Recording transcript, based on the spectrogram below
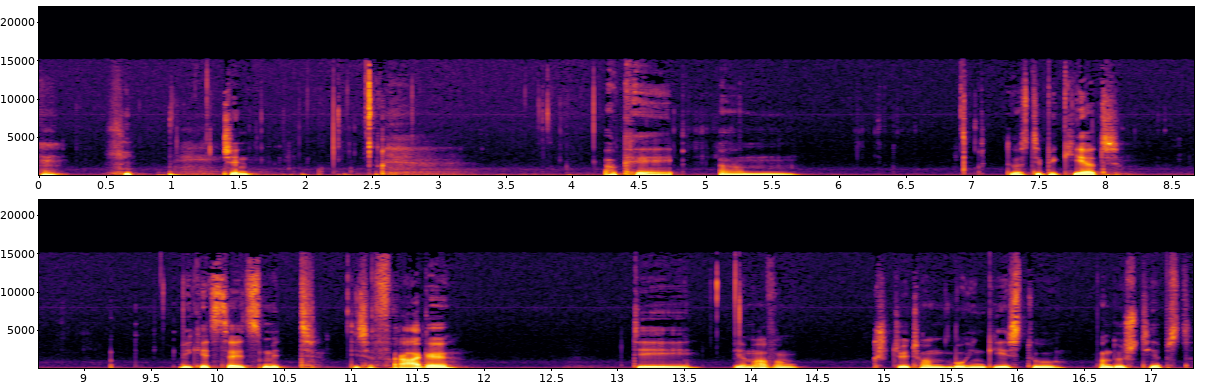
Schön. Okay. Ähm, du hast dich bekehrt. Wie geht es dir jetzt mit dieser Frage, die wir am Anfang gestellt haben? Wohin gehst du, wann du stirbst?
